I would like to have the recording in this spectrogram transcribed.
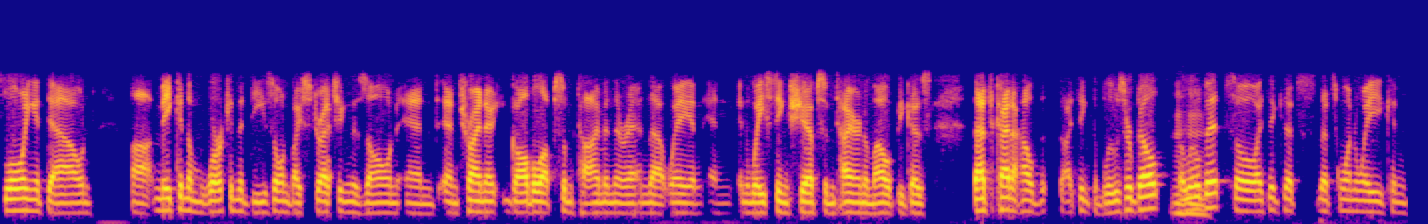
slowing it down, uh, making them work in the D zone by stretching the zone and and trying to gobble up some time in their end that way and and, and wasting shifts and tiring them out because that's kind of how the, I think the Blues are built a little Mhm. bit. So I think that's that's one way you can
